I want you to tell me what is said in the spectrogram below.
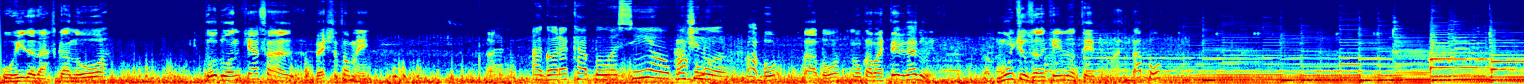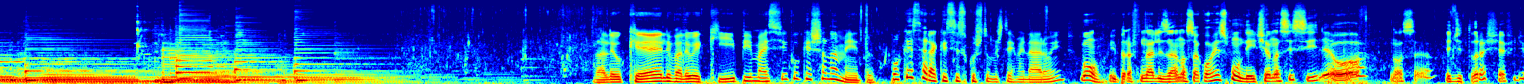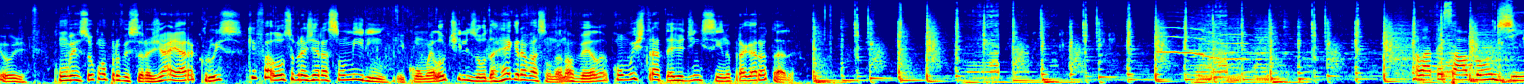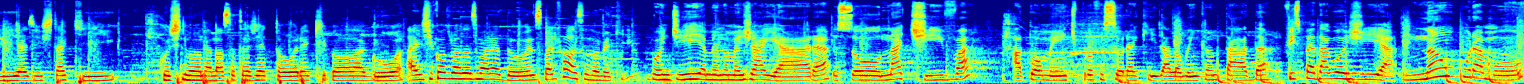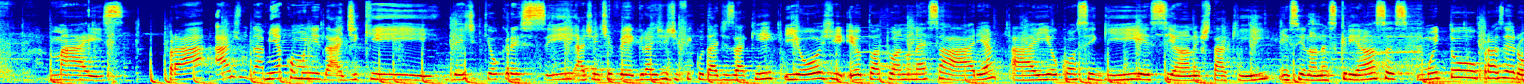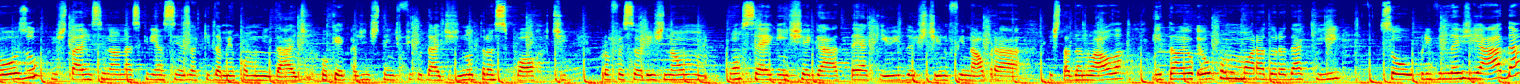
Corrida das canoas. Todo ano tinha essa festa também. Agora acabou assim ou acabou, continua? Acabou, acabou. Nunca mais teve, né, Domingo? Muitos anos que ele não teve mais. Acabou. Valeu, Kelly, valeu, equipe, mas fica o questionamento. Por que será que esses costumes terminaram, hein? Bom, e para finalizar, nossa correspondente Ana Cecília, ó, nossa editora-chefe de hoje, conversou com a professora Jayara Cruz, que falou sobre a geração Mirim e como ela utilizou da regravação da novela como estratégia de ensino para a garotada. Olá pessoal, bom dia. A gente está aqui continuando a nossa trajetória aqui pela Lagoa. A gente encontrou uma das moradoras. Pode falar seu nome aqui? Bom dia, meu nome é Jaiara. Eu sou nativa atualmente professora aqui da Lagoa Encantada. Fiz pedagogia não por amor, mas para ajudar minha comunidade que desde que eu cresci, a gente vê grandes dificuldades aqui e hoje eu tô atuando nessa área. Aí eu consegui esse ano estar aqui ensinando as crianças. Muito prazeroso estar ensinando as criancinhas aqui da minha comunidade, porque a gente tem dificuldades no transporte, professores não conseguem chegar até aqui o destino final para estar dando aula. Então eu, eu como moradora daqui sou privilegiada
